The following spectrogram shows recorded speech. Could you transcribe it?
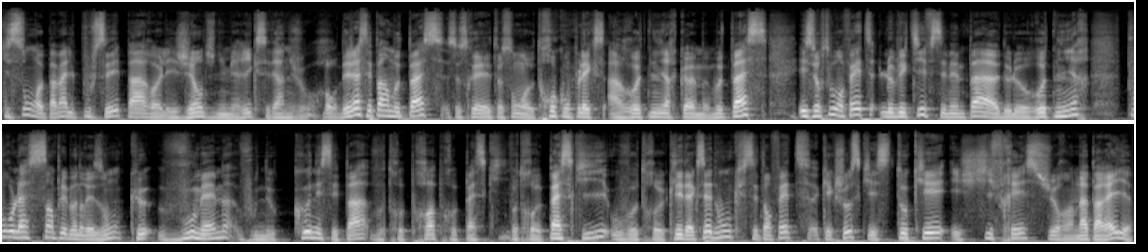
qui sont pas mal poussées par les géants du numérique ces derniers jours? Bon, déjà, c'est pas un mot de passe, ce serait de toute façon trop complexe à retenir comme mot de passe. Et surtout, en fait, l'objectif, c'est même pas de le retenir pour la simple et bonne raison que vous-même, vous ne connaissez pas votre propre passkey. Votre passkey ou votre clé d'accès, donc, c'est en fait quelque chose qui est stocké et chiffré sur un appareil.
